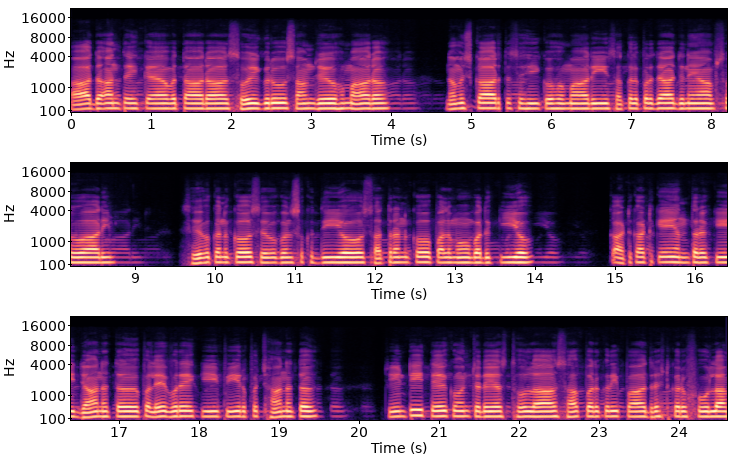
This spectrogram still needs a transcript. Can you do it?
آد انت ایک اوتارا سوئی گرو سمجھو ہمارا نمسکار تسہی کو ہماری سکل پرجا جنہیں آپ سواری ਸੇਵਕਨ ਕੋ ਸਿਵ ਗੁਣ ਸੁਖ ਦਿਓ, ਸਤਰਨ ਕੋ ਪਲ ਮੋ ਬਦ ਕੀਓ। ਘਟ ਘਟ ਕੇ ਅੰਤਰ ਕੀ ਜਾਣਤ, ਭਲੇ ਬੁਰੇ ਕੀ ਪੀਰ ਪਛਾਨਤ। ਚੀਂਟੀ ਤੇ ਕੋਂਚੜੇ ਅਸਥੂਲਾ, ਸਭ ਪਰ ਕਿਰਪਾ ਦ੍ਰਿਸ਼ਟ ਕਰ ਫੂਲਾ।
